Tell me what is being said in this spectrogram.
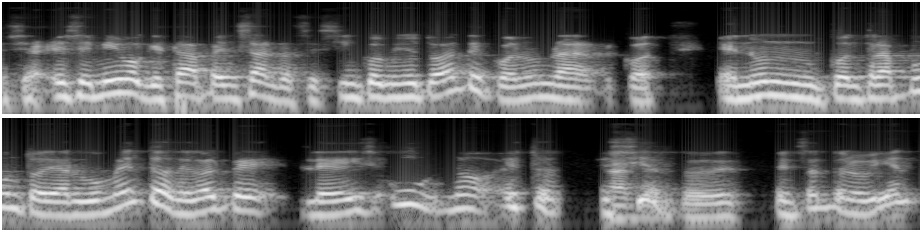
O sea, ese mismo que estaba pensando hace cinco minutos antes con una, en un contrapunto de argumentos, de golpe le dice, uh, no, esto es cierto, pensándolo bien,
